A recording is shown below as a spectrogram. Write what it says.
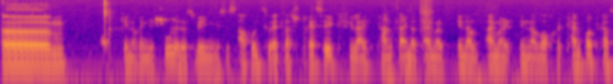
ähm, gehen noch in die Schule, deswegen ist es ab und zu etwas stressig. Vielleicht kann es sein, dass einmal in der, einmal in der Woche kein Podcast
